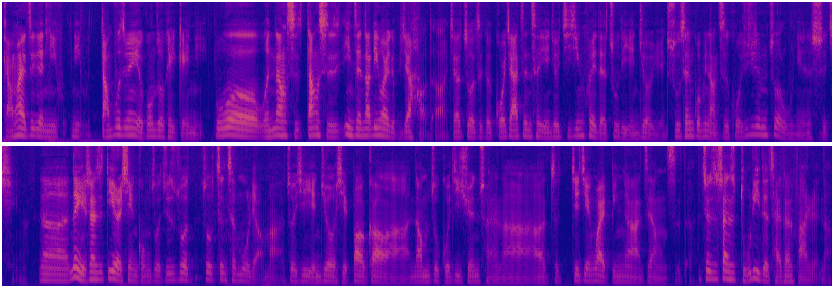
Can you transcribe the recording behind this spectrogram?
赶快，这个你你党部这边有工作可以给你。不过我当时当时应征到另外一个比较好的啊，叫做这个国家政策研究基金会的助理研究员，俗称国民党智库，就去这边做了五年的事情那那也算是第二线工作，就是做做政策幕僚嘛，做一些研究、写报告啊。那我们做国际宣传啊，啊，这接见外宾啊，这样子的，就是算是独立的财团法人了。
